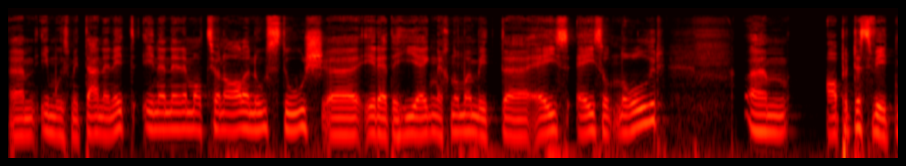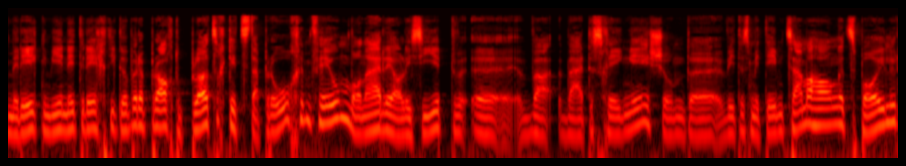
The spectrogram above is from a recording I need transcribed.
ähm, ich muss mit denen nicht in einen emotionalen Austausch, äh, ich rede hier eigentlich nur mit äh, 1, 1 und 0 ähm, aber das wird mir irgendwie nicht richtig übergebracht. Und plötzlich gibt es den Bruch im Film, wo er realisiert, äh, wer das Kind ist und äh, wie das mit ihm zusammenhängt, Spoiler,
